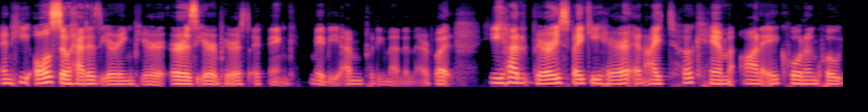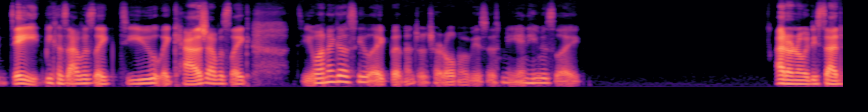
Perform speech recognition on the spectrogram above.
and he also had his earring pier or his ear pierced, I think. Maybe I'm putting that in there. But he had very spiky hair, and I took him on a quote unquote date because I was like, Do you like cash? I was like, Do you want to go see like the Ninja Turtle movies with me? And he was like, I don't know what he said,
